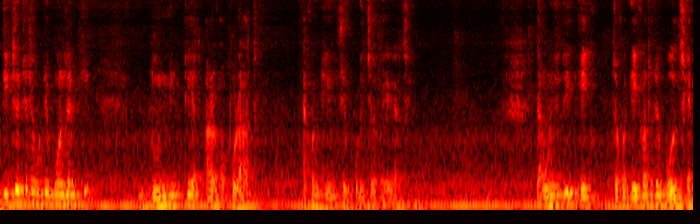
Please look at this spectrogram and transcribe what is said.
দ্বিতীয় যেটা উনি বললেন কি, দুর্নীতি আর অপরাধ এখন টিএমসির পরিচয় হয়ে গেছে। তা উনি যদি এই, যখন এই কথাটা বলছেন,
